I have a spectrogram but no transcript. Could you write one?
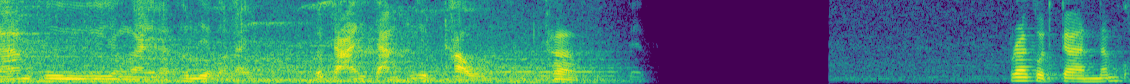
น้ำคือยังไงนะเขาเรียกอะไร ภาษาอีสานเขาเรียกเทาครับ ปรากฏการณ์น้ำโข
